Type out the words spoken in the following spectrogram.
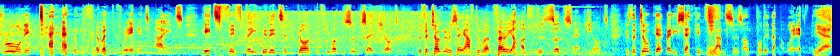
thrown it down from a great height. It's 15 minutes and gone. If you want the sunset shot, the photographers say you have to work very hard for the sunset shots because they don't get many second chances. I'll put it that way. Yeah.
